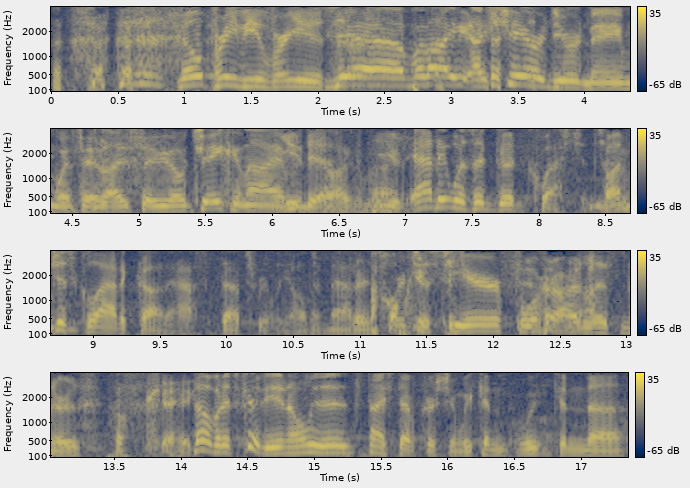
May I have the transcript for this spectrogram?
no preview for you, sir. Yeah, but I, I shared your name with it. I said, you know, Jake and I have You been did. talking about You- it. and it was a good question. So I'm just glad it got asked. That's really all that matters. We're just here for our not? listeners. Okay. No, but it's good. You know, it's nice to have Christian. We can we can uh,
